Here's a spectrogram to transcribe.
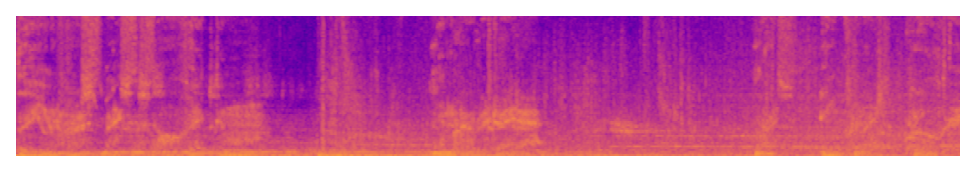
The universe makes us all victims and perpetrator. That's infinite cruelty.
